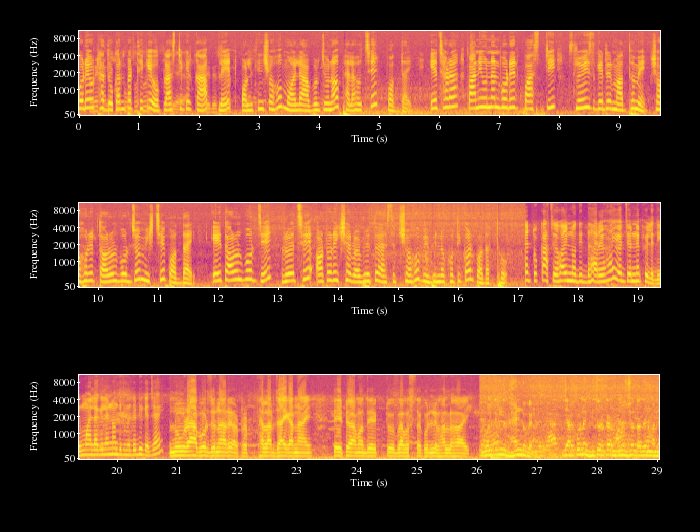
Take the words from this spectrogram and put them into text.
গড়ে ওঠা দোকানপাট থেকেও প্লাস্টিকের কাপ, প্লেট পলিথিন সহ ময়লা আবর্জনাও ফেলা হচ্ছে পদ্মায়। এছাড়া পানি উন্নয়ন বোর্ডের পাঁচটি স্লুইস গেটের মাধ্যমে শহরের তরল বর্জ্য মিশছে পদ্মায়। এই তরল বর্জ্যে রয়েছে অটোরিকশার ব্যবহৃত অ্যাসিড সহ বিভিন্ন ক্ষতিকর পদার্থ। একটু কাছে হয় নদীর ধারে হয় ওই জন্য ফেলে দিই। ময়লা গেলে নদীর মধ্যে ঢুকে যায়। নোংরা আবর্জনার ফেলার জায়গা নাই তো এটা আমাদের একটু ব্যবস্থা করলে ভালো হয়। বলতে কিন্তু ভ্যান ঢোকে না যার কারণে ভিতরকার মানুষজন তাদের মানে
